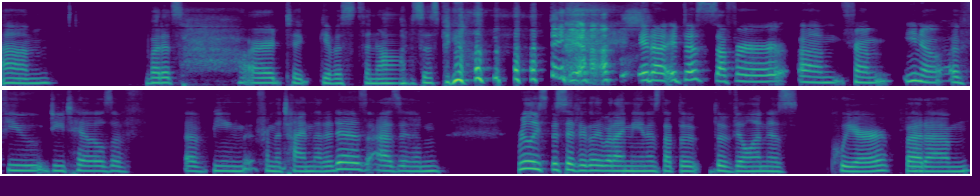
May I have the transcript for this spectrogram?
Um, but it's hard to give a synopsis beyond that. yeah. It uh, it does suffer um, from you know a few details of of being from the time that it is, as in really specifically what I mean is that the the villain is queer, but um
